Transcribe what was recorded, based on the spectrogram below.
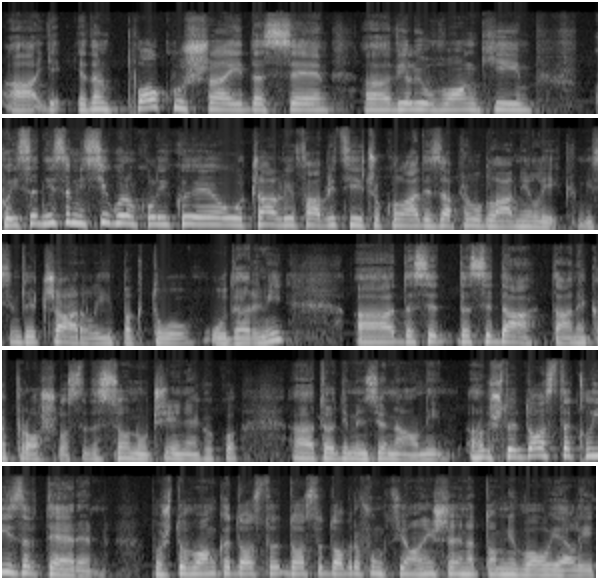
a, jedan pokušaj da se a, Willy Wonki koji sad nisam ni siguran koliko je u Charlie u fabrici čokolade zapravo glavni lik. Mislim da je Charlie ipak tu udarni. Uh, a, da, se, da se da ta neka prošlost, da se on učini nekako a, trodimenzionalni. A, što je dosta klizav teren, pošto Vonka dosta, dosta dobro funkcioniše na tom nivou, jeli,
